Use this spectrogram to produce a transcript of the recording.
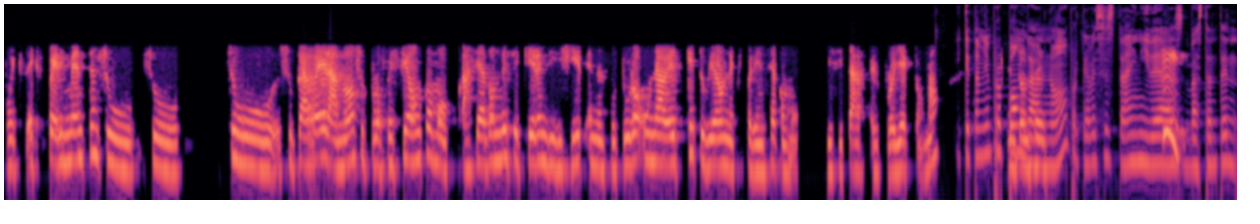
pues experimenten su, su, su, su carrera, ¿no? Su profesión, como hacia dónde se quieren dirigir en el futuro una vez que tuvieron experiencia como visitar el proyecto, ¿no? Y que también propongan, ¿no? Porque a veces traen ideas bastante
